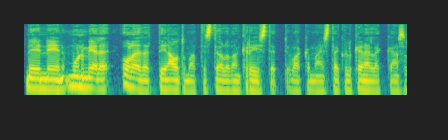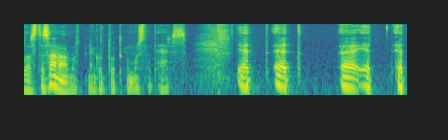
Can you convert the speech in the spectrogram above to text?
niin, niin mun miele oletettiin automaattisesti olevan kristitty, vaikka mä en sitä kyllä kenellekään sellaista sanonut niin kuin tutkimusta tehdessä. Et, et, et, et,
